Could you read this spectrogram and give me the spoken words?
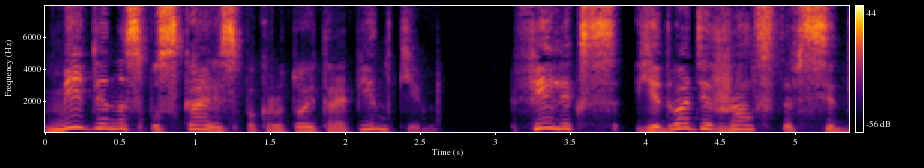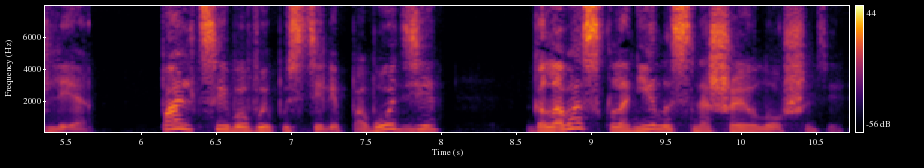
Медленно спускаясь по крутой тропинке, Феликс едва держался в седле, пальцы его выпустили поводья, Голова склонилась на шею лошади.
